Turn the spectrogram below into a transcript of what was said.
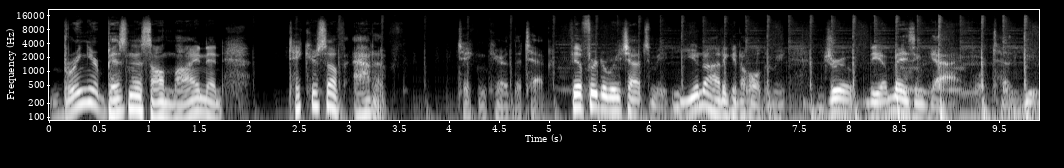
bring your business online and take yourself out of taking care of the tech, feel free to reach out to me. You know how to get a hold of me. Drew, the amazing guy, will tell you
